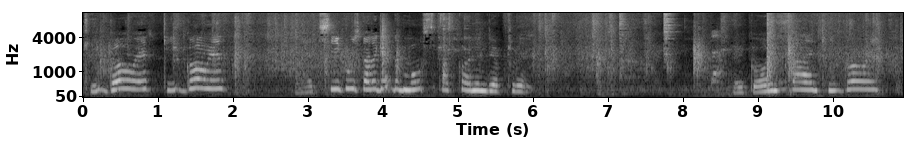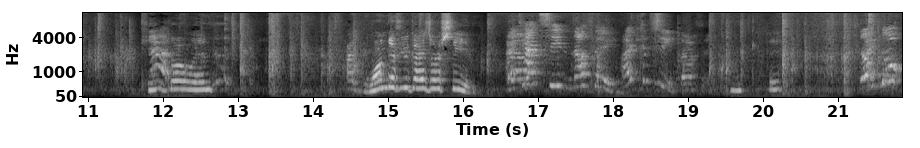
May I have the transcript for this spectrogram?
Keep going, keep going. Let's see who's gonna get the most popcorn in their plate. You're going fine, keep going. Keep going. Wonder if you guys are seeing. I can't see nothing. I can see nothing. Okay, No, no.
